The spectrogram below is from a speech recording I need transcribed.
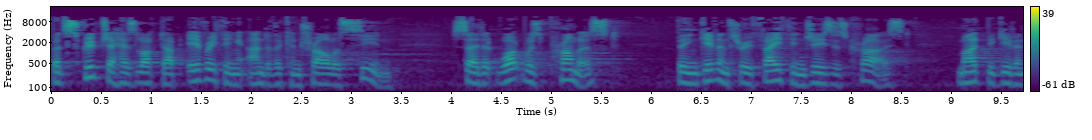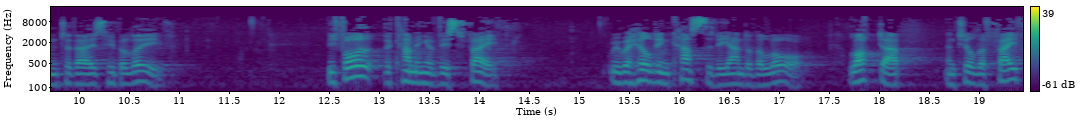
But Scripture has locked up everything under the control of sin, so that what was promised, being given through faith in Jesus Christ, might be given to those who believe. Before the coming of this faith, we were held in custody under the law, locked up until the faith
